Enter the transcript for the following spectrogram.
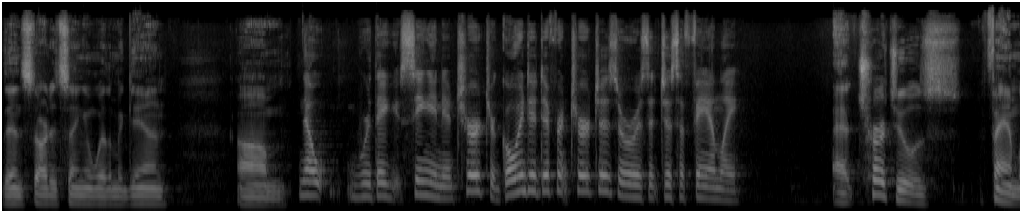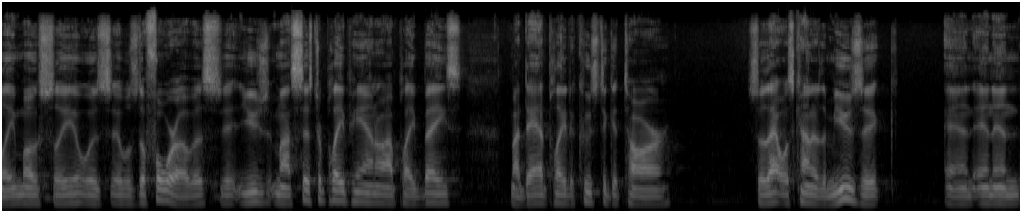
then started singing with them again. Um, Now, were they singing in church or going to different churches or was it just a family? at church, it was family mostly. It was it was the four of us. It usually, my sister played piano, I played bass, my dad played acoustic guitar. So that was kind of the music, and and then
